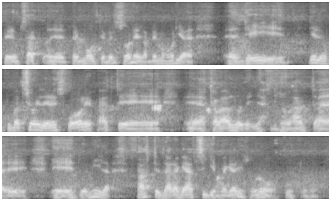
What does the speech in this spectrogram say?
per, sacco, eh, per, molte persone la memoria eh, dei, delle occupazioni delle scuole fatte eh, a cavallo degli anni 90 e, e, 2000, fatte da ragazzi che magari sono appunto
